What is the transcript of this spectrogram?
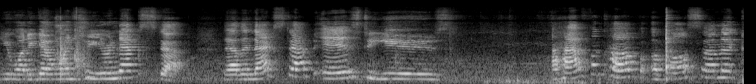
you want to go on to your next step. Now the next step is to use a half a cup of balsamic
